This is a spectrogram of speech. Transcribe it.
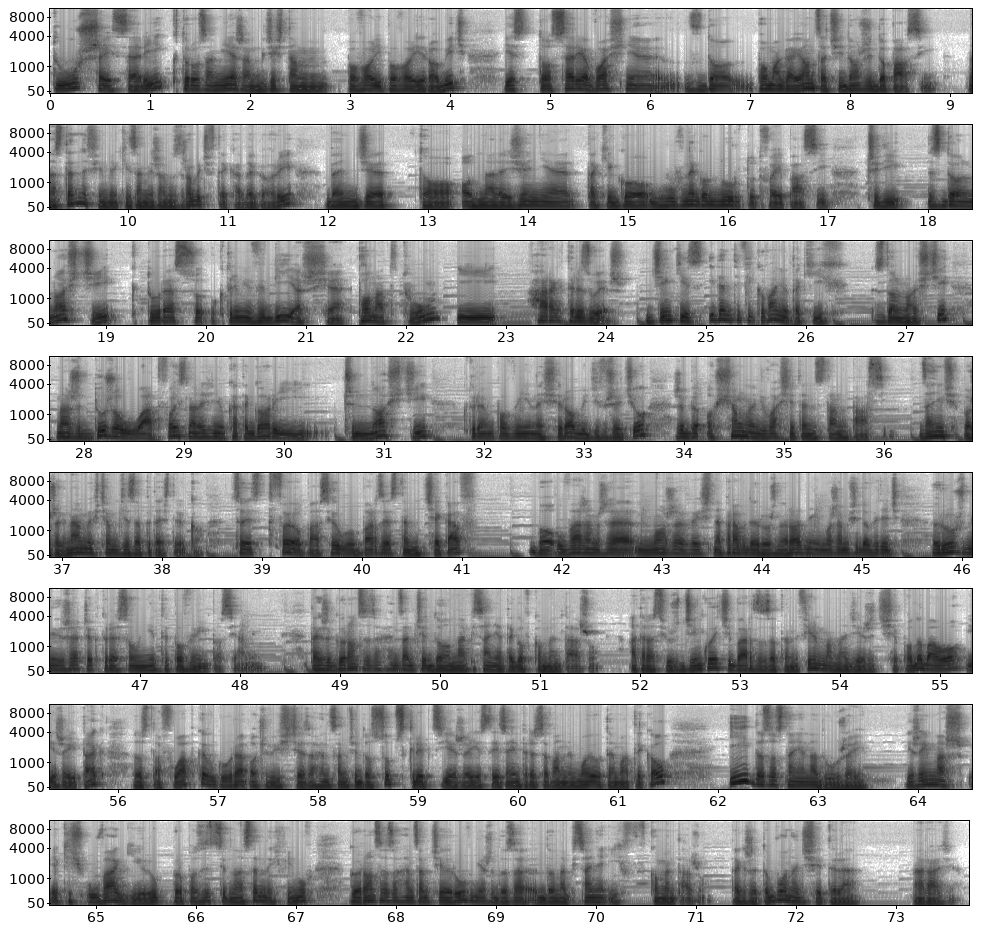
dłuższej serii, którą zamierzam gdzieś tam powoli, powoli robić. Jest to seria właśnie do, pomagająca Ci dążyć do pasji. Następny film, jaki zamierzam zrobić w tej kategorii, będzie to odnalezienie takiego głównego nurtu Twojej pasji, czyli zdolności, które, którymi wybijasz się ponad tłum i charakteryzujesz. Dzięki zidentyfikowaniu takich zdolności masz dużą łatwość w znalezieniu kategorii czynności, które powinieneś robić w życiu, żeby osiągnąć właśnie ten stan pasji. Zanim się pożegnamy, chciałbym Cię zapytać tylko, co jest Twoją pasją, bo bardzo jestem ciekaw, bo uważam, że może wyjść naprawdę różnorodnie i możemy się dowiedzieć różnych rzeczy, które są nietypowymi pasjami. Także gorąco zachęcam Cię do napisania tego w komentarzu. A teraz już dziękuję Ci bardzo za ten film. Mam nadzieję, że Ci się podobało. Jeżeli tak, zostaw łapkę w górę. Oczywiście zachęcam Cię do subskrypcji, jeżeli jesteś zainteresowany moją tematyką i do zostania na dłużej. Jeżeli masz jakieś uwagi lub propozycje do następnych filmów, gorąco zachęcam Cię również do, do napisania ich w komentarzu. Także to było na dzisiaj tyle. Na razie.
